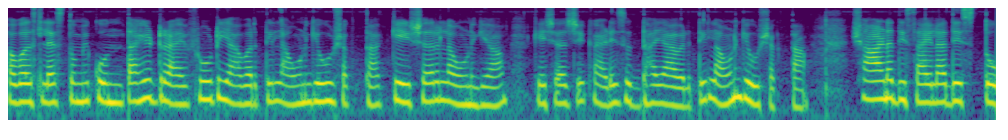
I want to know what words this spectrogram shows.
हवं असल्यास तुम्ही कोणताही ड्रायफ्रूट यावरती लावून घेऊ शकता. केशर लावून घ्या. केशरची काडीसुद्धा यावरती लावून घेऊ शकता. छान दिसायला दिसतो.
